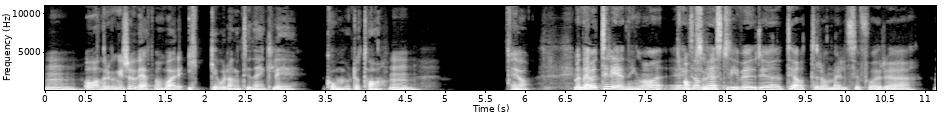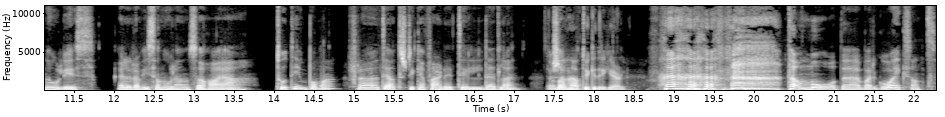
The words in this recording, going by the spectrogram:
mm. og andre ganger så vet man bare ikke hvor lang tid det egentlig kommer til å ta. Mm. Ja. Men det er jo trening òg. Når jeg skriver eh, teateranmeldelse for eh, Nordlys eller Avisa Nordland, så har jeg to timer på meg fra teaterstykket er ferdig til deadline. Da skjønner jeg at du ikke drikker øl. da må det bare gå, ikke sant.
